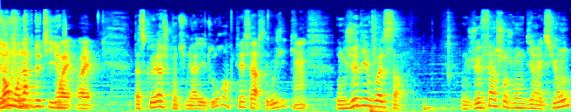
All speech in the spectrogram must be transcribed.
dans mon arc de tir. Ouais, ouais, Parce que là, je continue à aller tout droit. c'est ça. C'est logique. Donc, je dévoile ça. Donc, je fais un changement de direction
